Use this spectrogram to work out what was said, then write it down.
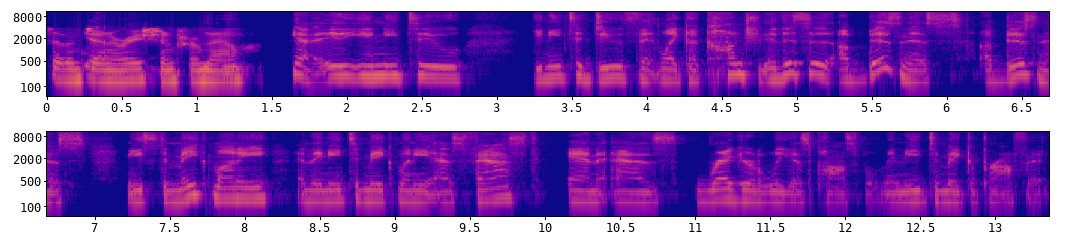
seventh yeah, generation from now. Yeah, you need to you need to do things like a country this is a business a business needs to make money and they need to make money as fast and as regularly as possible. They need to make a profit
